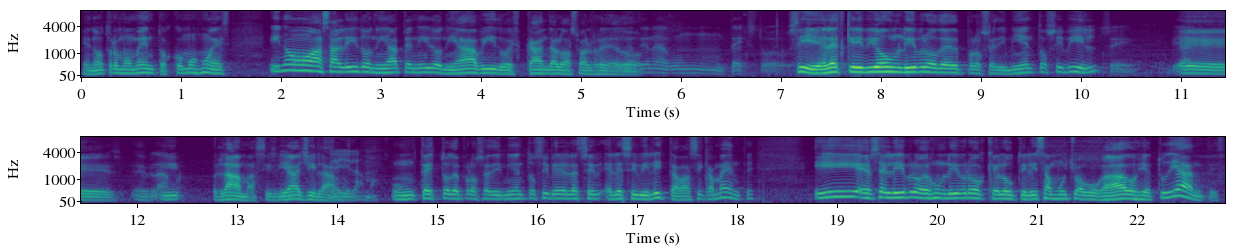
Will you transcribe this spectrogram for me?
en otros momentos como juez y no ha salido ni ha tenido ni ha habido escándalo a su alrededor. ¿Tiene algún texto? Sí, él escribió un libro de procedimiento civil. Sí. Eh, Lama, Civiaggi Lama. Un texto de procedimiento civil, él es, civilista básicamente, y ese libro es un libro que lo utilizan muchos abogados y estudiantes,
